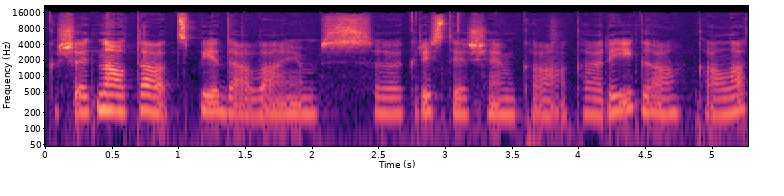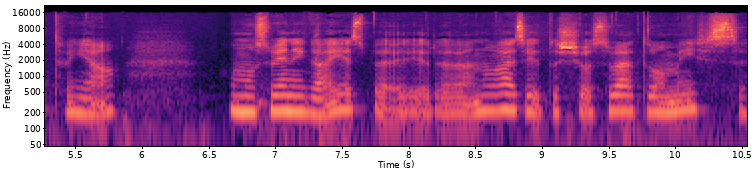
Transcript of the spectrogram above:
ka šeit nav tāds piedāvājums uh, kristiešiem kā, kā Rīgā, kā Latvijā. Un mūsu vienīgā iespēja ir uh, nu, aiziet uz šo svēto misi.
